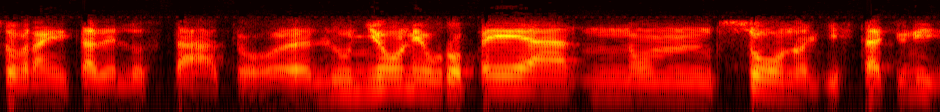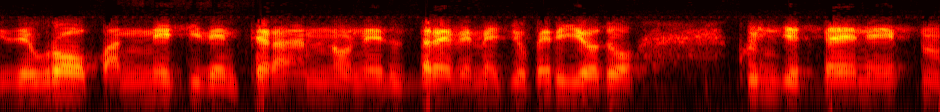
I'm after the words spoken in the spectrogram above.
sovranità dello Stato. Eh, L'Unione Europea non sono gli Stati Uniti d'Europa né diventeranno nel breve medio periodo quindi è bene mm,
